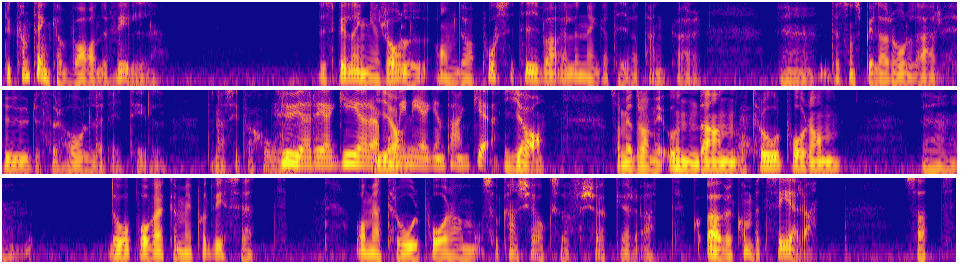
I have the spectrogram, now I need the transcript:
du kan tänka vad du vill. Det spelar ingen roll om du har positiva eller negativa tankar. Eh, det som spelar roll är hur du förhåller dig till den här situationen. Hur jag reagerar ja. på min egen tanke. Ja. Så om jag drar mig undan och tror på dem eh, då påverkar mig på ett visst sätt. Om jag tror på dem så kanske jag också försöker att överkompensera. Så att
